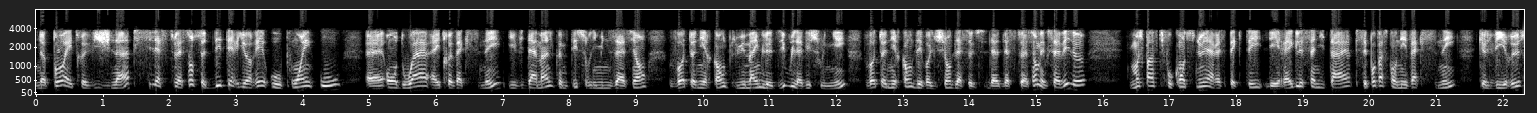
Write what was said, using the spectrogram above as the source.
ne pas être vigilant. Puis si la situation se détériorait au point où euh, on doit être vacciné. Évidemment, le comité sur l'immunisation va tenir compte, lui-même le dit, vous l'avez souligné, va tenir compte de l'évolution de la, de la situation. Mais vous savez, là, moi, je pense qu'il faut continuer à respecter les règles sanitaires. Puis c'est pas parce qu'on est vacciné que le virus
